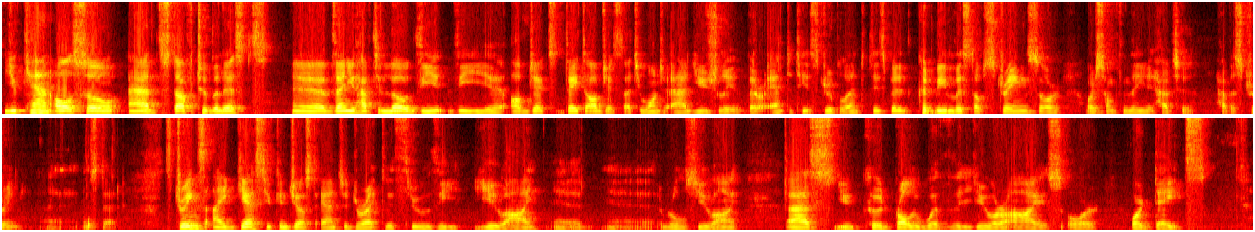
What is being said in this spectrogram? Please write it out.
you can also add stuff to the lists uh, then you have to load the the uh, objects, data objects that you want to add. Usually they're entities, Drupal entities, but it could be a list of strings or or something that you have to have a string uh, instead. Strings, I guess you can just enter directly through the UI, uh, uh, rules UI, as you could probably with the URIs or or dates.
